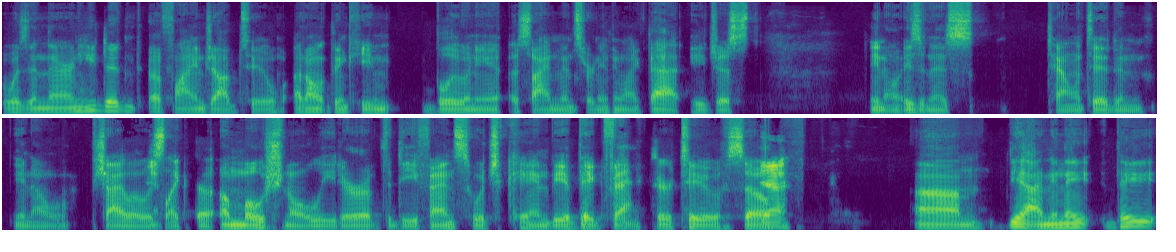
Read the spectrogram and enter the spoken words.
was in there and he did a fine job too. I don't think he blew any assignments or anything like that. He just, you know, isn't as talented and you know Shilo is like the emotional leader of the defense which can be a big factor too so Yeah. um yeah I mean they they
